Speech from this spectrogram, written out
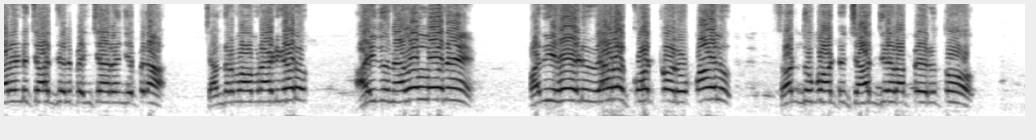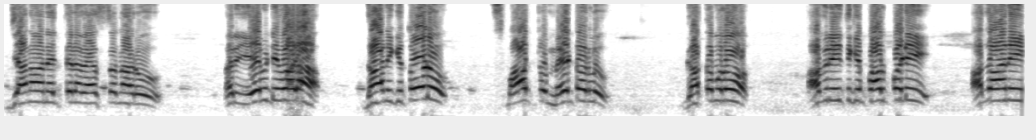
కరెంటు ఛార్జీలు పెంచారని చెప్పిన చంద్రబాబు నాయుడు గారు ఐదు నెలల్లోనే పదిహేడు వేల కోట్ల రూపాయలు సర్దుబాటు ఛార్జీల పేరుతో జనం నెత్తిన వేస్తున్నారు. మరి ఏమిటి వాడ? దానికి తోడు స్మార్ట్ మీటర్లు గతంలో అవినీతికి పాల్పడి అదాని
